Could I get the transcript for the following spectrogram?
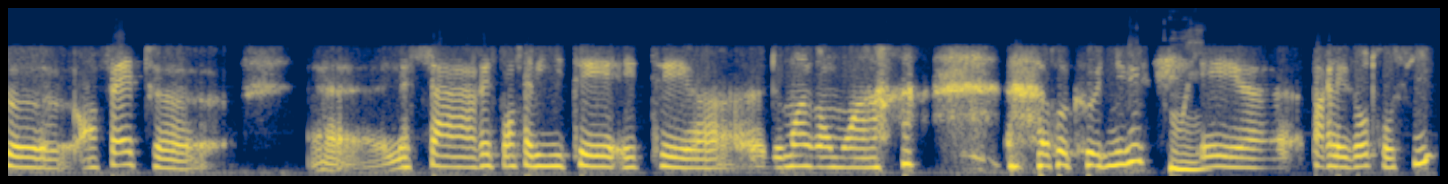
que en fait euh, euh, sa responsabilité était euh, de moins en moins reconnue Oui. et euh, par les autres aussi,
